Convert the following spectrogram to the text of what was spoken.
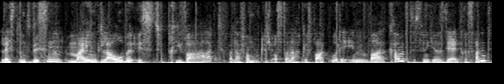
lässt uns wissen, mein Glaube ist privat, weil er vermutlich oft danach gefragt wurde im Wahlkampf. Das finde ich ja sehr interessant.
